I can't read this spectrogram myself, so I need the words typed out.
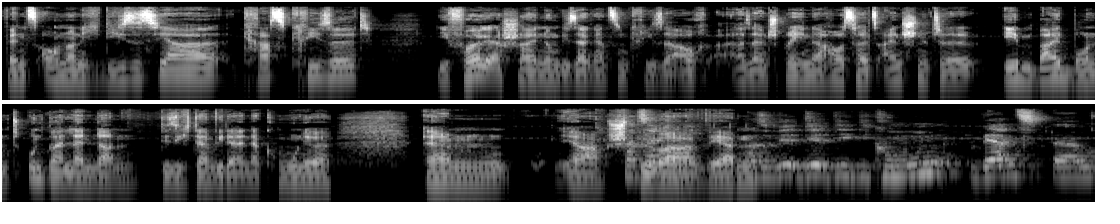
wenn es auch noch nicht dieses Jahr krass kriselt, die Folgeerscheinung dieser ganzen Krise, auch also entsprechende Haushaltseinschnitte eben bei Bund und bei Ländern, die sich dann wieder in der Kommune ähm, ja, spürbar werden. Also wir, die, die, die Kommunen werden es ähm,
